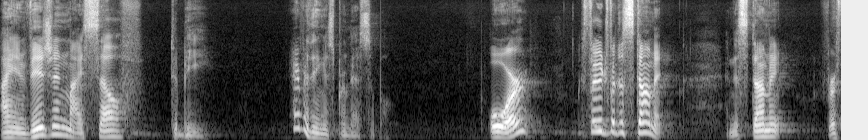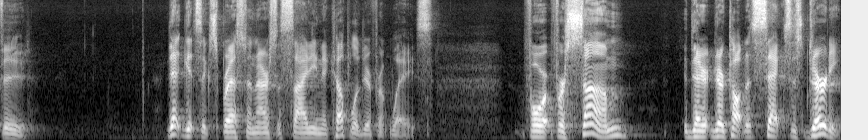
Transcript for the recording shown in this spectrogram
I envision myself to be. Everything is permissible. Or food for the stomach, and the stomach for food. That gets expressed in our society in a couple of different ways. For, for some, they're, they're taught that sex is dirty.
